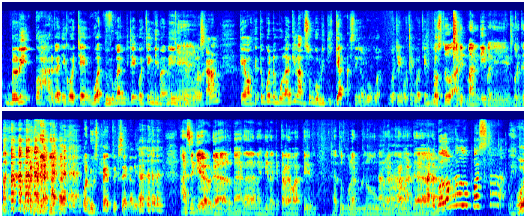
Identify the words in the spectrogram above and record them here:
beli wah harganya goceng buat dulu kan kita goceng gimana gitu. Iya. Kalau sekarang kayak waktu itu gue nemu lagi langsung gue beli tiga asli nggak bohong gue goceng goceng goceng. Terus tuh Adit mandi pakai burger. Waduh, Patrick saya kali. Asik ya udah lebaran akhirnya kita lewatin satu bulan penuh bulan Ramadan. pada bolong nggak lu puasa Wih, Oh,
